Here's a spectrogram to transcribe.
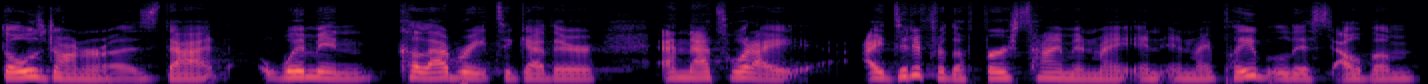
those genres that women collaborate together? And that's what I I did it for the first time in my in, in my playlist album.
